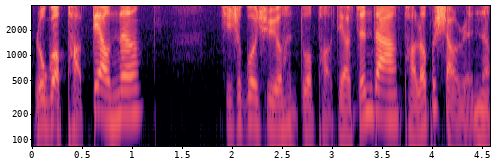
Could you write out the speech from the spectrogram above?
如果跑掉呢？其实过去有很多跑掉，真的啊，跑了不少人呢。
